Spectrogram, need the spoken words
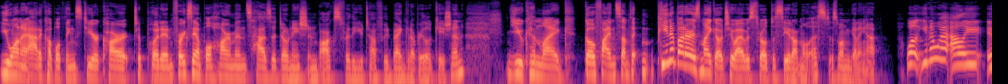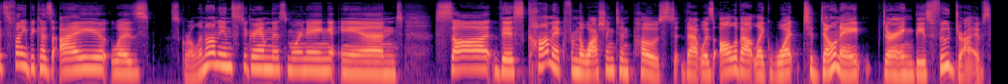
you want to add a couple things to your cart to put in. For example, Harmon's has a donation box for the Utah Food Bank at every location you can like go find something. Peanut butter is my go to. I was thrilled to see it on the list, is what I'm getting at. Well, you know what, Ali? It's funny because I was scrolling on Instagram this morning and saw this comic from the Washington Post that was all about like what to donate during these food drives.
